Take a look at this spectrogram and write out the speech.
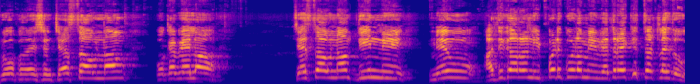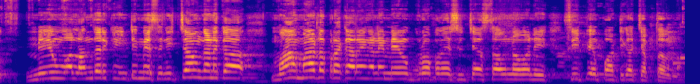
గృహప్రవేశం చేస్తూ ఉన్నాం. ఒకవేళ చేస్తూ ఉన్నాం. దీన్ని మేము అధికారాన్ని ఇప్పటికి కూడా మేము వ్యతిరేకించట్లేదు. మేము వాళ్ళందరికీ ఇంటిమేషన్ ఇచ్చాం గనక మా మాట ప్రకారంగానే మేము గృహప్రవేశం చేస్తూ ఉన్నామని సిపిఎం పార్టీగా చెప్తా ఉన్నాం.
